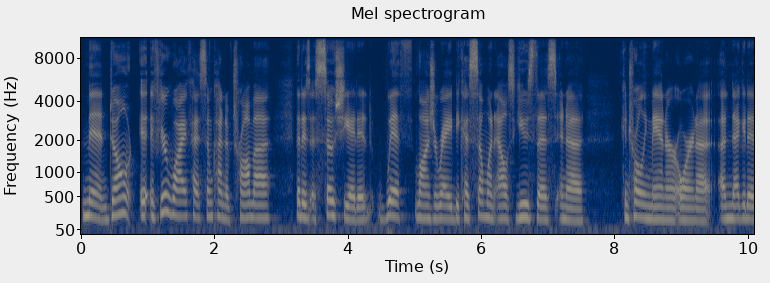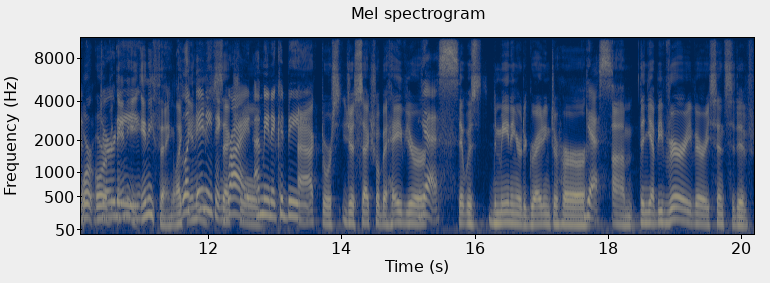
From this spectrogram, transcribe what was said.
men, don't. If your wife has some kind of trauma that is associated with lingerie because someone else used this in a controlling manner or in a, a negative, Or, or dirty, any anything like, like any anything, right? I mean, it could be act or just sexual behavior Yes. that was demeaning or degrading to her. Yes. Um, then yeah, be very very sensitive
